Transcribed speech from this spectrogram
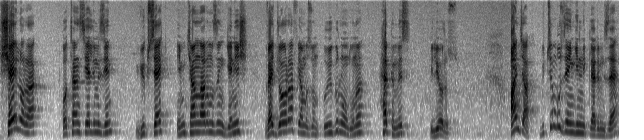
Şehir olarak potansiyelimizin yüksek, imkanlarımızın geniş ve coğrafyamızın uygun olduğunu hepimiz biliyoruz. Ancak bütün bu zenginliklerimize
